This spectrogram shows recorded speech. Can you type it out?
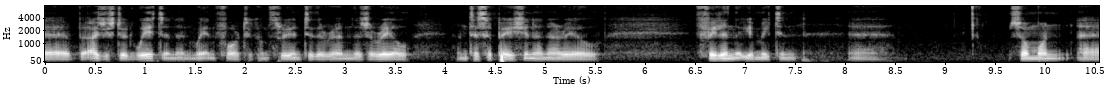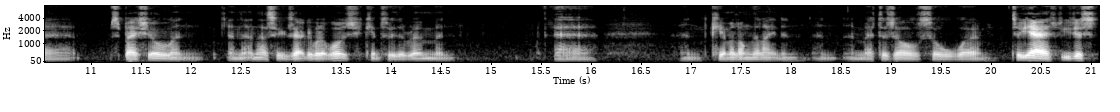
uh, but as you stood waiting and waiting for it to come through into the room, there's a real anticipation and a real feeling that you're meeting uh, someone uh, special, and, and and that's exactly what it was. She came through the room and uh, and came along the line and, and, and met us all. So um, so yeah, you just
